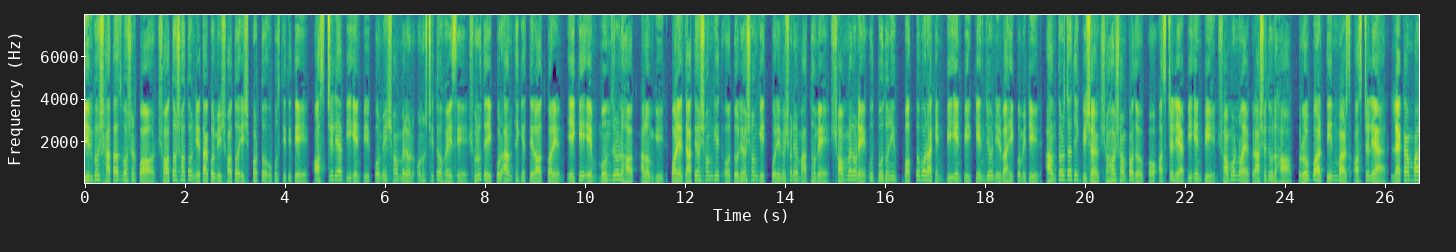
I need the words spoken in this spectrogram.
দীর্ঘ সাতাশ বছর পর শত শত নেতাকর্মী শত স্ফূর্ত উপস্থিতিতে অস্ট্রেলিয়া বিএনপির কর্মী সম্মেলন অনুষ্ঠিত হয়েছে। শুরুতেই কোরআন থেকে তেলাওয়াত করেন A K M Manjurul Haque Alamgir. পরে জাতীয় সংগীত ও দলীয় সংগীত পরিবেশনের মাধ্যমে সম্মেলনে উদ্বোধনী বক্তব্য রাখেন বিএনপির কেন্দ্রীয় নির্বাহী কমিটির আন্তর্জাতিক বিষয়ক সহ সম্পাদক ও অস্ট্রেলিয়া বিএনপির সমন্বয়ক রাশেদুল হক। রোববার তিন মার্চ অস্ট্রেলিয়ার ল্যাকাম্বা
